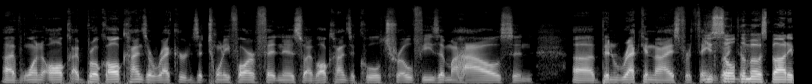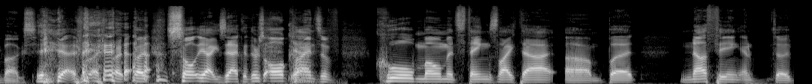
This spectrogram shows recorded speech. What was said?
I've won all I broke all kinds of records at 24 Fitness. So I have all kinds of cool trophies at my house and uh, been recognized for things. You sold like the most body bugs. yeah, right, right, right. So yeah, exactly. There's all Yeah. kinds of cool moments, things like that. Um, but nothing. And the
